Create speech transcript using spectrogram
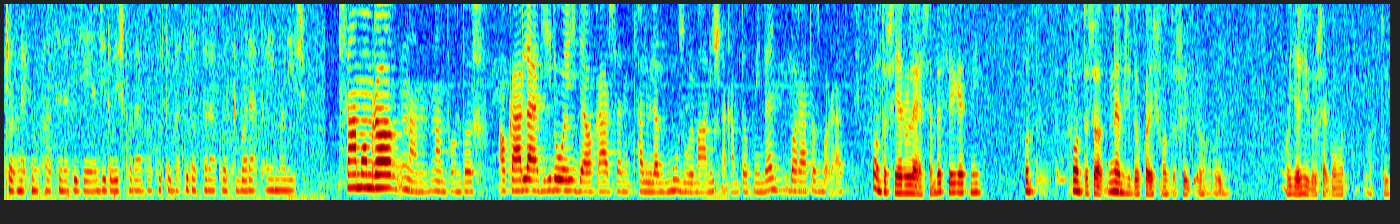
csak nekünk van szünet, ugye ilyen zsidó iskolában, akkor többet tudok találkozni barátaimmal is. Számomra nem, nem fontos. Akár lehet zsidó de akár felülem muzulmán is, nekem tök mindegy, barát az barát. Fontos, hogy erről lehessen beszélgetni, Font, fontos, a nem zsidókkal is fontos, hogy, hogy, hogy a zsidóságomat azt úgy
